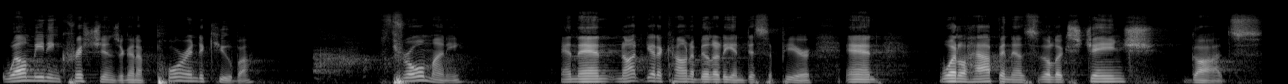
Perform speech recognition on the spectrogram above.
well meaning Christians are going to pour into Cuba, throw money, and then not get accountability and disappear. And what will happen is they'll exchange gods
